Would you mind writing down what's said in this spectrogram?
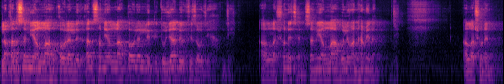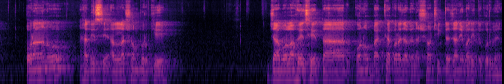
লকাদ সামি আল্লাহ কৌলাল্লি কাদ সামি আল্লাহ কৌলাল্লি তুজাদির ফি জৌজিহা জি। আল্লাহ শুনেছেন সামি আল্লাহ হলিমান হামিদা। জি। আল্লাহ শোনেন। কোরআন ও হাদিসে আল্লাহ সম্পর্কে যা বলা হয়েছে তার কোনো ব্যাখ্যা করা যাবে না, সঠিকটা জানে বাধিত করবেন।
